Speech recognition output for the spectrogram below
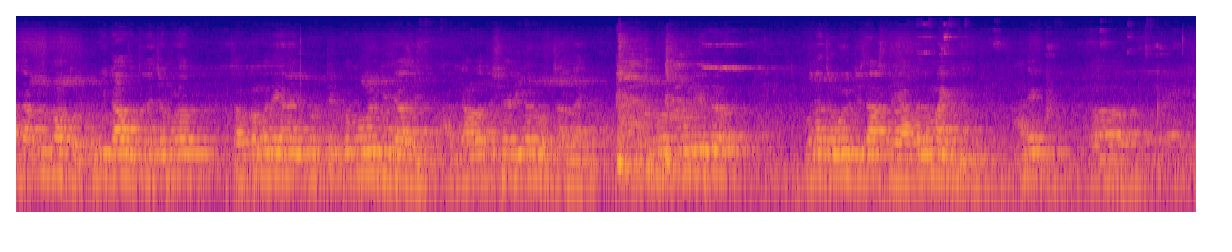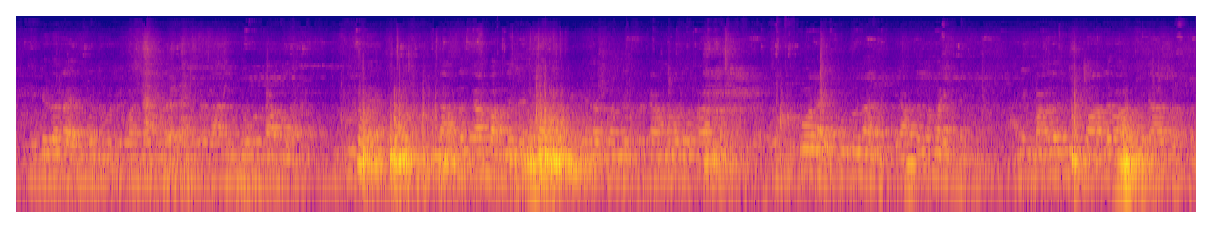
आज आपण पाहतो पूर्वी गाव होतं त्याच्यामुळं चौकामध्ये येणारे प्रत्येक लोक ओळखीचे असेल आज गावाचं शहरीकरण होत चाललं आहे त्याच्यामुळं कोण येतं? कोणाचं ओळखीचं असतं हे आपल्याला माहीत नाही. अनेक ठेकेदार आहेत मोठे मोठे कॉन्ट्रॅक्टर आहेत अनेक लोक कामाला आहेत. आपलं काम बांधण्यासाठी ठेकेदार कॉन्ट्रॅक्टर कामाला लोक आले. कोण आहे? कुठून आले? हे आपल्याला माहीत नाही. अनेक बांगलादेश आपल्या भागामध्ये असतात.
